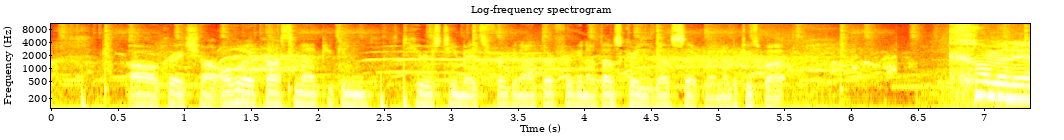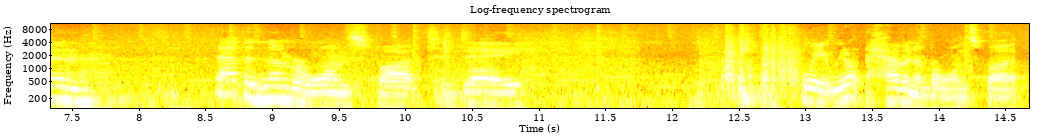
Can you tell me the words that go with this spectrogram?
Oh, great shot. All the way across the map. You can hear his teammates freaking out. They're freaking out. That was crazy. That was sick, man. Number two spot. Coming in at the number one spot today. Wait, we don't have a number one spot.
